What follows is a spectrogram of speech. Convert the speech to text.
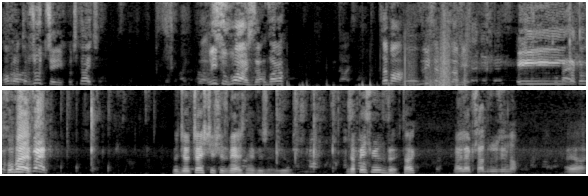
Dobra, to wrzućcie ich, poczekajcie. Lisu, właź, za, za... Seba, z Lisem za mnie. I za kogo? Hubert! Hubert! Będzie częściej się zmieniać najwyżej, już. Za 5 minut wy, tak? Najlepsza drużyna. A ja.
